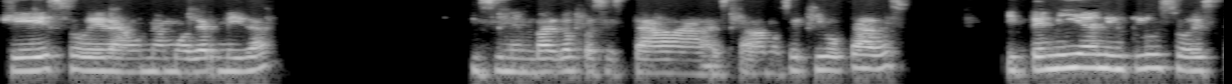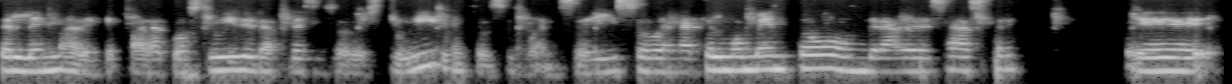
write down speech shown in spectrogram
que eso era una modernidad y sin embargo pues estaba, estábamos equivocados y tenían incluso este lema de que para construir era preciso destruir. Entonces, bueno, se hizo en aquel momento un grave desastre. Eh,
